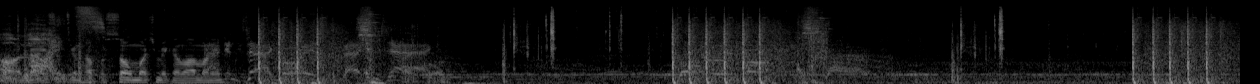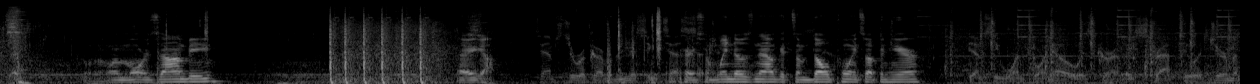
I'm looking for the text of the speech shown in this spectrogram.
Oh, nice. It's gonna help us so much making a lot of money. One more zombie. There you go. Attempts to recover the missing test. Okay, some windows now. Get some dull points up in here. Dempsey 1.0 is currently strapped to a German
